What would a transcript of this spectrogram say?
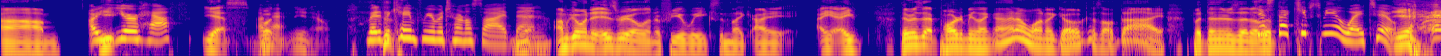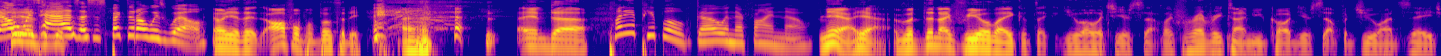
um Are you He- you're half? yes but Okay. you know But if it came from your maternal side, yeah. then i'm going to israel in a few weeks and like i i, I there was that part of me like i don't want to go because i'll die but then there's that other yes, that keeps me away too. yeah It always Yes, has. I suspect it always will. oh yeah the awful publicity Uh, and uh Plenty of people go and they're fine though. Yeah, yeah. But then I feel like it's like you owe it to yourself. Like for every time you called yourself a Jew on stage,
